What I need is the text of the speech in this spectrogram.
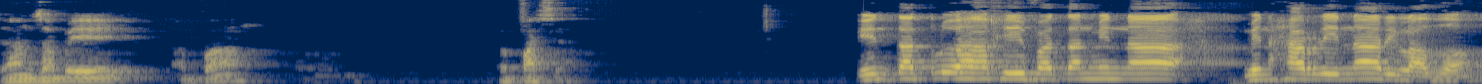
Jangan sampai apa lepas ya. Intatluha khifatan minna min harri nari ladha.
